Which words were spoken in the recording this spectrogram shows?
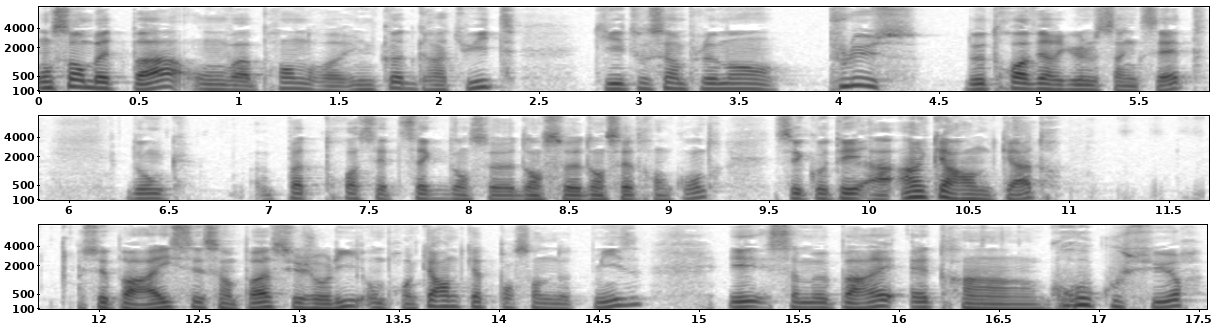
on s'embête pas. On va prendre une cote gratuite qui est tout simplement plus de 3,57. Donc pas de 3,7 sec dans, ce, dans, ce, dans cette rencontre. C'est coté à 1,44. C'est pareil, c'est sympa, c'est joli. On prend 44% de notre mise. Et ça me paraît être un gros coup sûr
